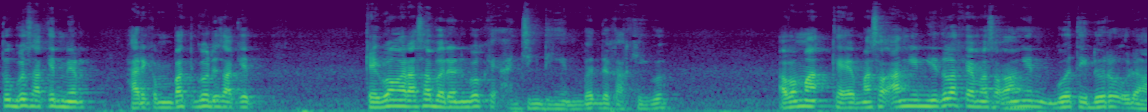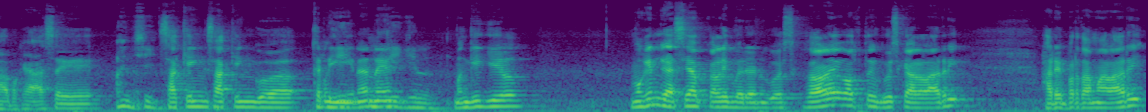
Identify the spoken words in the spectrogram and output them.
tuh gue sakit mir. Hari keempat gue udah sakit. Kayak gue ngerasa badan gue kayak anjing dingin banget deh kaki gue apa mak kayak masuk angin gitu lah kayak masuk angin. Gue tidur udah gak pakai AC Anjing. saking saking gue kedinginan ya. Menggigil. menggigil. Mungkin nggak siap kali badan gue soalnya waktu gue sekali lari hari pertama lari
